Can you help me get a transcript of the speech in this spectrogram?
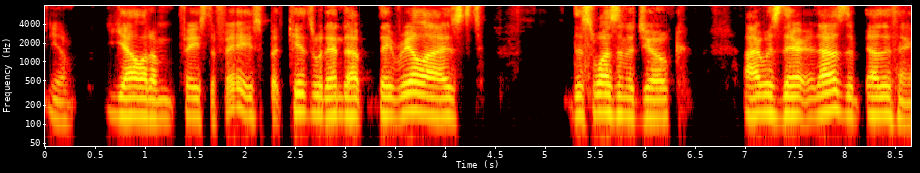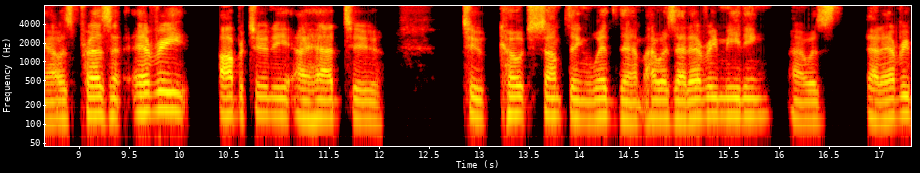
you know yell at them face to face, but kids would end up, they realized this wasn't a joke. I was there. That was the other thing. I was present every opportunity I had to to coach something with them. I was at every meeting. I was at every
